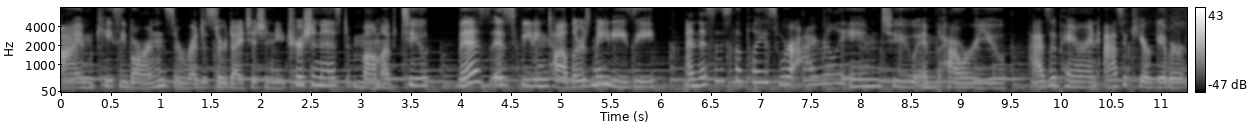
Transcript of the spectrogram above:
I'm Casey Barnes, a registered dietitian nutritionist, mom of two. This is Feeding Toddlers Made Easy, and this is the place where I really aim to empower you as a parent, as a caregiver,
